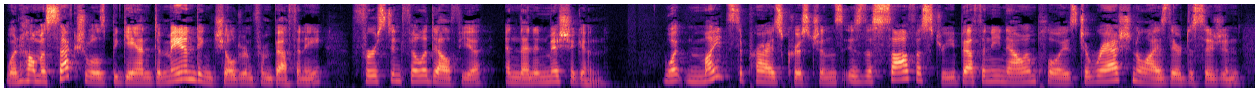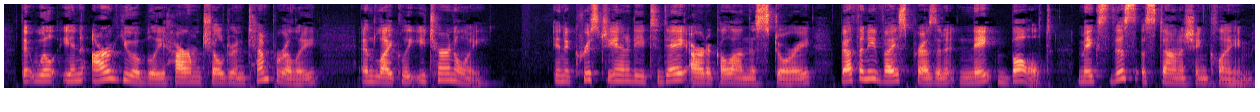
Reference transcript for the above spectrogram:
when homosexuals began demanding children from Bethany, first in Philadelphia and then in Michigan. What might surprise Christians is the sophistry Bethany now employs to rationalize their decision that will inarguably harm children temporally and likely eternally. In a Christianity Today article on this story, Bethany Vice President Nate Bult makes this astonishing claim,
